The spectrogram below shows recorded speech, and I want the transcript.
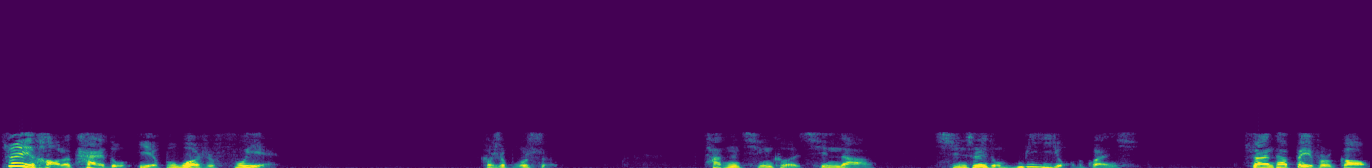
最好的态度也不过是敷衍。可是不是，他跟秦可卿呢形成一种密友的关系，虽然他辈分高。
